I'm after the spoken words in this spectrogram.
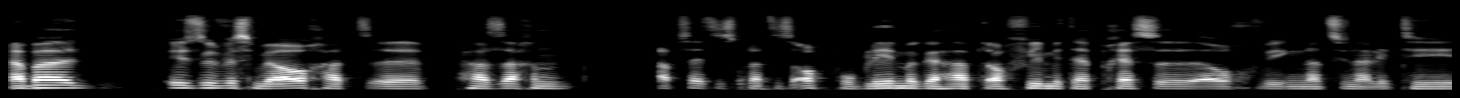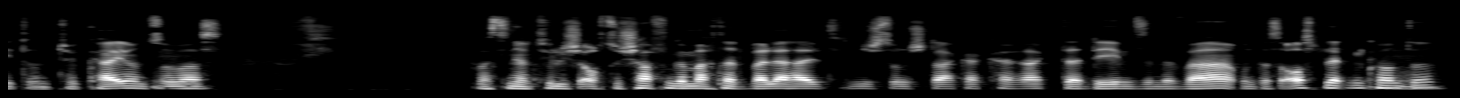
Aber Özil wissen wir auch, hat äh, paar Sachen abseits des Platzes auch Probleme gehabt, auch viel mit der Presse, auch wegen Nationalität und Türkei und Mhm. sowas. Was ihn natürlich auch zu schaffen gemacht hat, weil er halt nicht so ein starker Charakter dem Sinne war und das ausblenden konnte. Mhm.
